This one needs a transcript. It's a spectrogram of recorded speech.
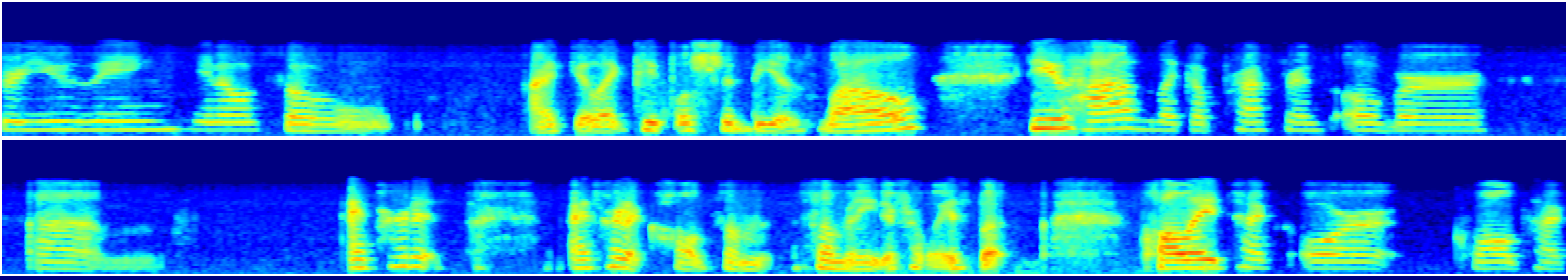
are using, you know, so I feel like people should be as well. Do you have like a preference over um I've heard it I've heard it called some so many different ways, but Qualatex or Qualtex.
